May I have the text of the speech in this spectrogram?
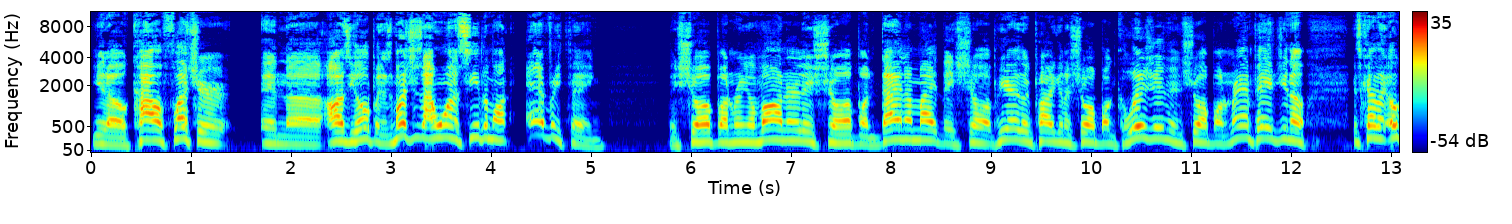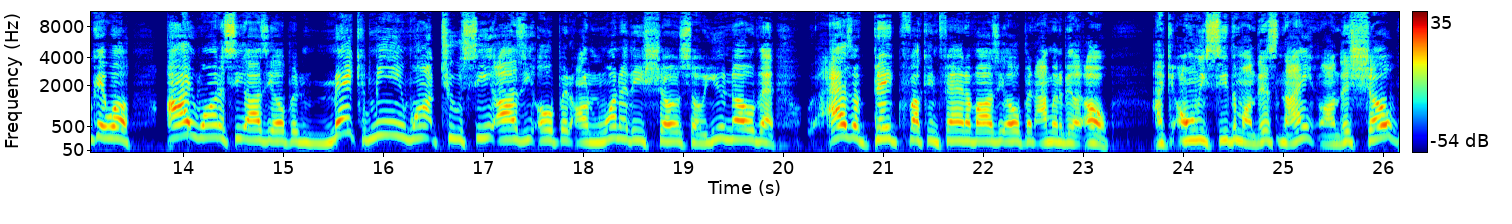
you know, Kyle Fletcher and uh, Aussie Open. As much as I want to see them on everything, they show up on Ring of Honor. They show up on Dynamite. They show up here. They're probably going to show up on Collision and show up on Rampage. You know, it's kind of like, okay, well, I want to see Aussie Open. Make me want to see Aussie Open on one of these shows so you know that as a big fucking fan of Aussie Open, I'm going to be like, oh, I can only see them on this night, on this show.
